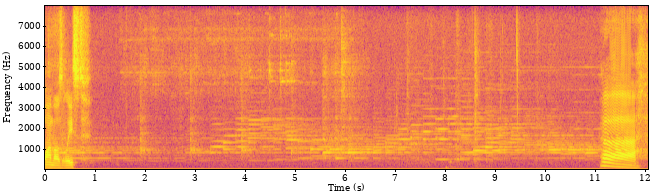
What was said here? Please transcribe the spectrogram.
Of those at least. Ah.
